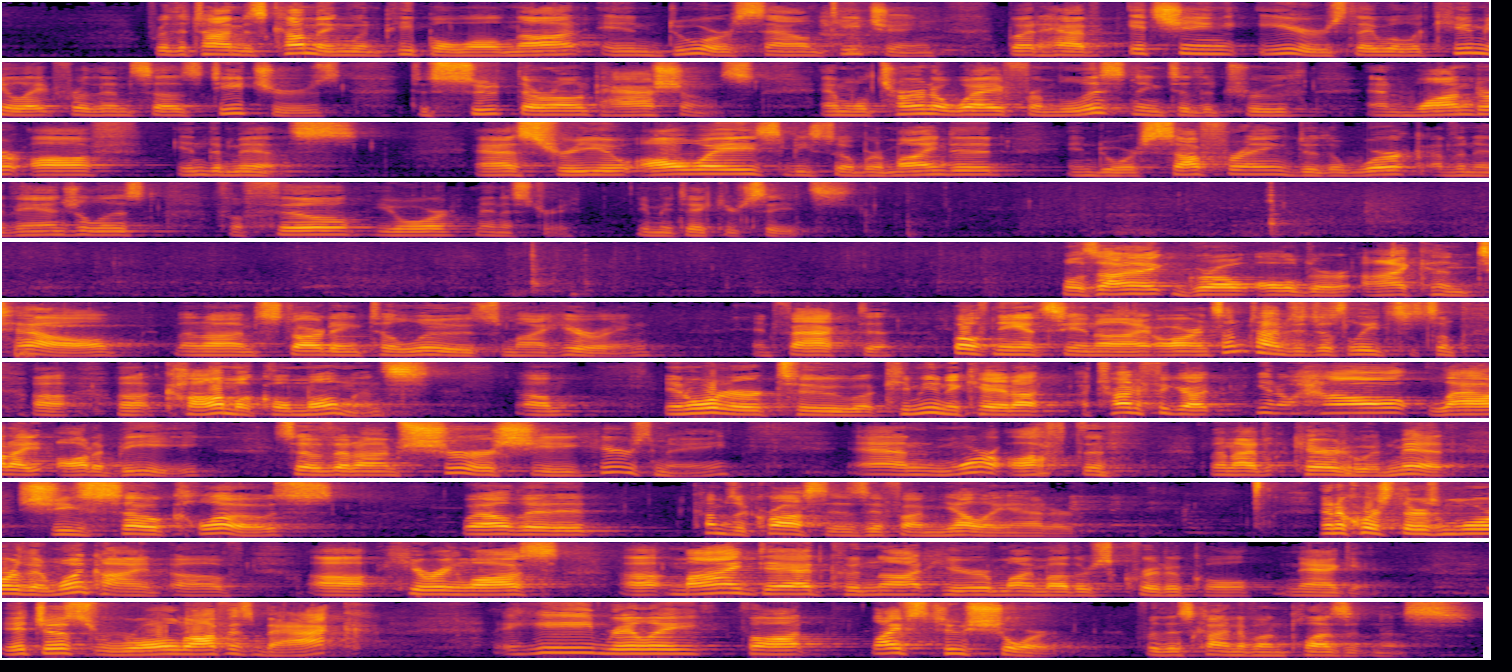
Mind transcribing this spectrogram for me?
For the time is coming when people will not endure sound teaching but have itching ears. They will accumulate for themselves teachers to suit their own passions and will turn away from listening to the truth and wander off into myths. As for you, always be sober minded, endure suffering, do the work of an evangelist, fulfill your ministry. You may take your seats. Well, as I grow older, I can tell that I'm starting to lose my hearing. In fact, uh, both Nancy and I are, and sometimes it just leads to some uh, uh, comical moments. Um, in order to uh, communicate, I, I try to figure out, you know, how loud I ought to be so that I'm sure she hears me. And more often than I'd care to admit, she's so close, well, that it comes across as if I'm yelling at her. And of course, there's more than one kind of uh, hearing loss. Uh, my dad could not hear my mother's critical nagging, it just rolled off his back. He really thought life's too short for this kind of unpleasantness.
